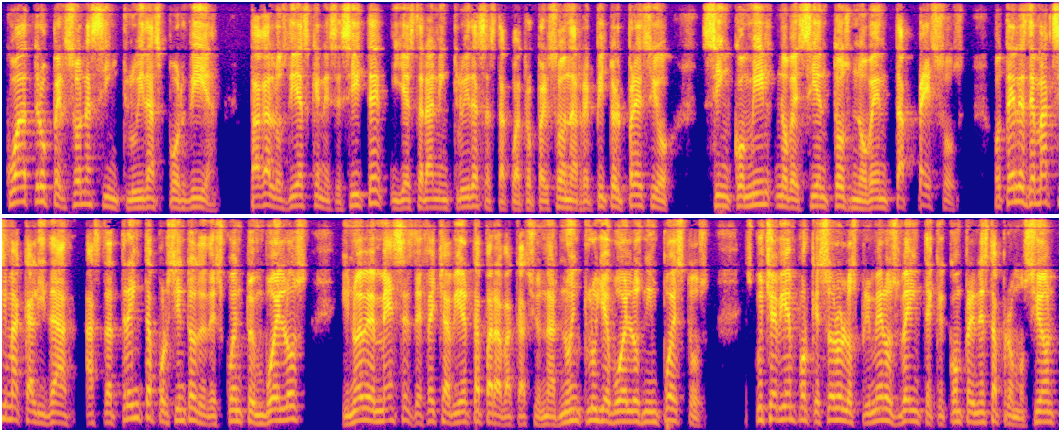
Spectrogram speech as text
cuatro personas incluidas por día. Paga los días que necesite y ya estarán incluidas hasta cuatro personas. Repito el precio, 5,990 pesos. Hoteles de máxima calidad, hasta 30% de descuento en vuelos y nueve meses de fecha abierta para vacacionar. No incluye vuelos ni impuestos. Escuche bien porque solo los primeros 20 que compren esta promoción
